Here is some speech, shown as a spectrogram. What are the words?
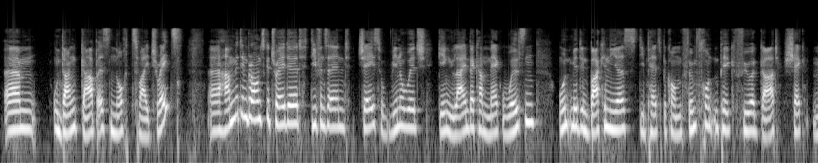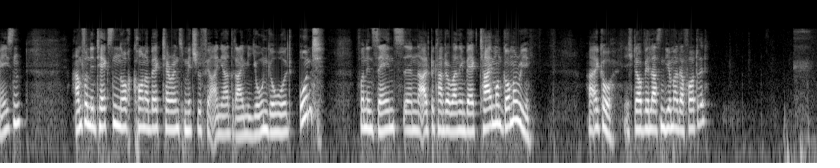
Ähm, und dann gab es noch zwei Trades. Äh, haben mit den Browns getradet. Defense End Chase Winovich gegen Linebacker Mac Wilson. Und mit den Buccaneers, die Pets bekommen 5 Runden Pick für Guard Shaq Mason. Haben von den Texans noch Cornerback Terrence Mitchell für ein Jahr 3 Millionen geholt. Und von den Saints ein altbekannter Running Back Ty Montgomery. Heiko, Ich glaube, wir lassen dir mal der Vortritt.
